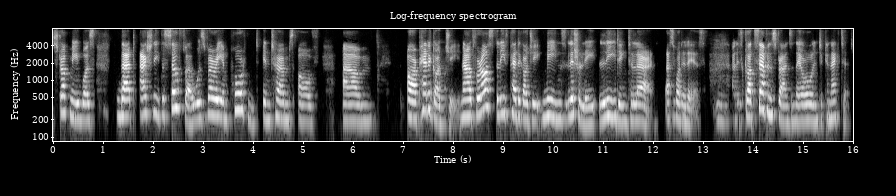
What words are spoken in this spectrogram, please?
struck me was that actually the sofa was very important in terms of um, our pedagogy. Now, for us, the LEYF pedagogy means literally leading to learn. That's what it is. mm. and it's got seven strands and they are all interconnected.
